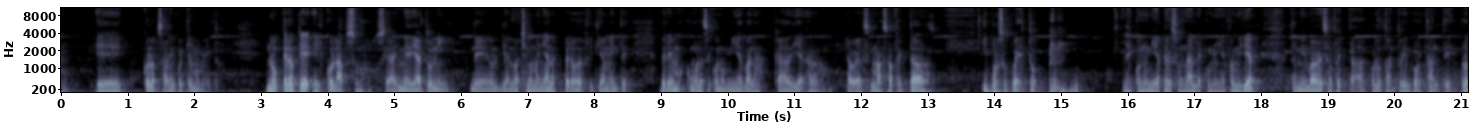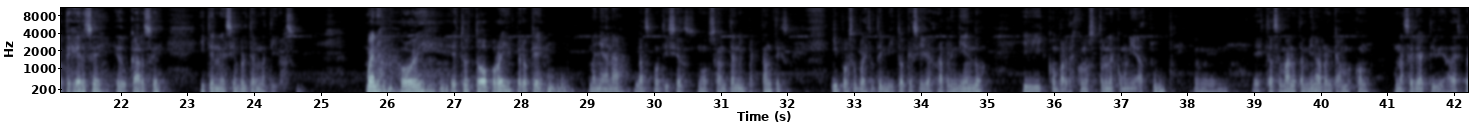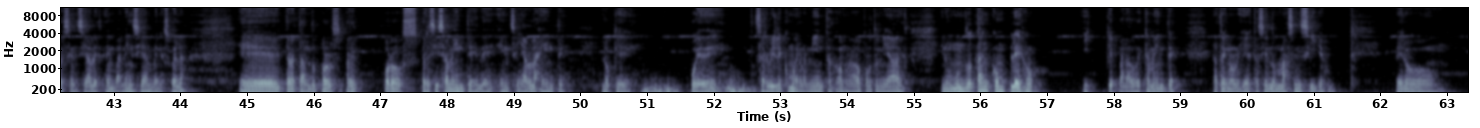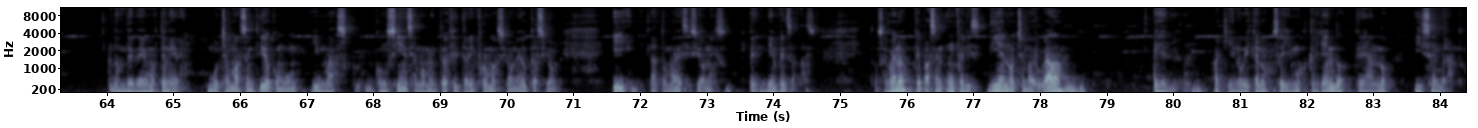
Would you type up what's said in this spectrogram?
eh, colapsar en cualquier momento. No creo que el colapso sea inmediato ni de la noche a la mañana, pero definitivamente veremos cómo las economías van a cada día a a verse más afectadas. Y por supuesto, la economía personal, la economía familiar también va a verse afectada. Por lo tanto, es importante protegerse, educarse y tener siempre alternativas. Bueno, hoy esto es todo por hoy. Espero que mañana las noticias no sean tan impactantes. Y por supuesto te invito a que sigas aprendiendo y compartas con nosotros en la comunidad. Eh, esta semana también arrancamos con una serie de actividades presenciales en Valencia, en Venezuela, eh, tratando precisamente de enseñar a la gente lo que puede servirle como herramientas o nuevas oportunidades en un mundo tan complejo y que paradójicamente la tecnología está siendo más sencillo, pero donde debemos tener mucho más sentido común y más conciencia al momento de filtrar información, educación y la toma de decisiones bien pensadas. Entonces, bueno, que pasen un feliz día, noche, madrugada. aquí en Ubícalo seguimos creyendo, creando y sembrando.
